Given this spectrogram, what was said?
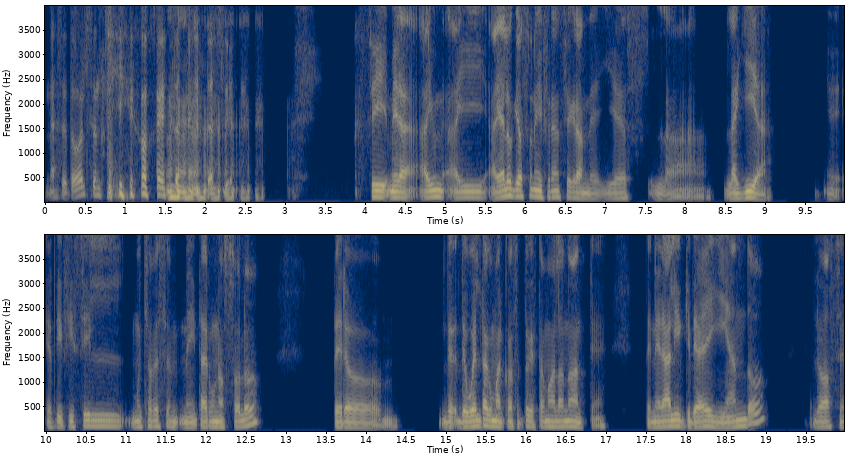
me hace todo el sentido esta meditación. Sí, mira, hay, un, hay, hay algo que hace una diferencia grande y es la, la guía. Eh, es difícil muchas veces meditar uno solo, pero de, de vuelta como al concepto que estamos hablando antes, tener a alguien que te vaya guiando lo hace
